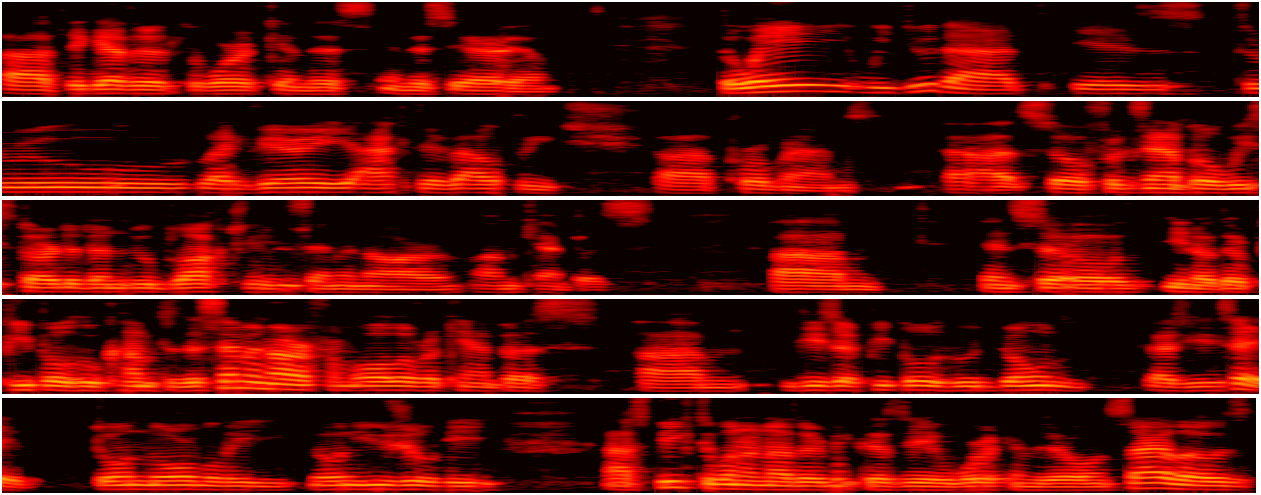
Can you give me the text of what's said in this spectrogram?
uh, together to work in this in this area. The way we do that is through like very active outreach uh, programs. Uh, so, for example, we started a new blockchain seminar on campus um, and so, you know, there are people who come to the seminar from all over campus. Um, these are people who don't, as you say, don't normally, don't usually uh, speak to one another because they work in their own silos.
